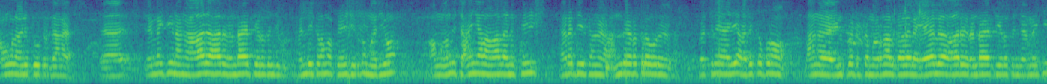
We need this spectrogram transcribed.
அவங்கள அனுப்பி விட்ருக்காங்க என்றைக்கு என்னைக்கு நாங்கள் ஆறு ஆறு ரெண்டாயிரத்தி இருபத்தஞ்சி வெள்ளிக்கிழமை பேசியிருக்கோம் மதியம். அவங்க வந்து சாயங்காலம் ஆள் அனுப்பி மிரட்டியிருக்காங்க. அந்த இடத்துல ஒரு பிரச்சனையாகி அதுக்கப்புறம் நாங்கள் இன்ஸ்பெக்டர்கிட்ட மறுநாள் காலையில் ஏழு ஆறு ரெண்டாயிரத்தி இருபத்தஞ்சி அன்னைக்கு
